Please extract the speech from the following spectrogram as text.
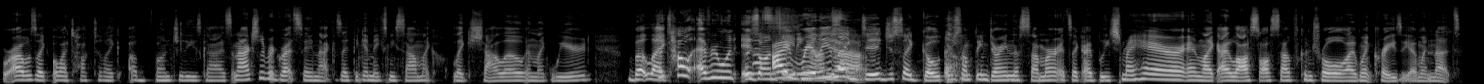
where I was like, oh, I talked to like a bunch of these guys, and I actually regret saying that because I think it makes me sound like like shallow and like weird. But like that's how everyone is on. I really apps. like did just like go through something during the summer. It's like I bleached my hair and like I lost all self control. I went crazy. I went nuts.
